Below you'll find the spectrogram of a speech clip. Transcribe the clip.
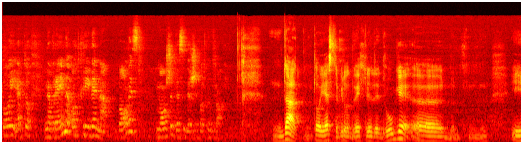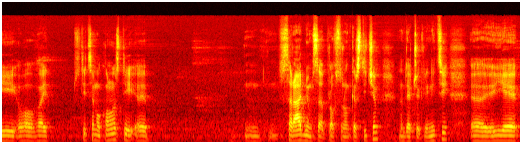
koji, eto, na vreme otkrivena bolest može da se drži pod kontrolom. Da, to jeste bilo 2002. E, I ovaj, sticam okolnosti e, saradnjom sa profesorom Krstićem na Dečoj klinici e, je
